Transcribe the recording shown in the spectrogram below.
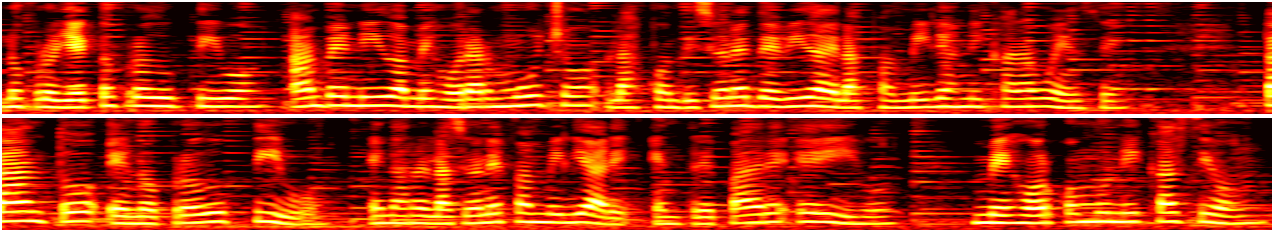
Los proyectos productivos han venido a mejorar mucho las condiciones de vida de las familias nicaragüenses, tanto en lo productivo, en las relaciones familiares entre padres e hijos, mejor comunicación,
